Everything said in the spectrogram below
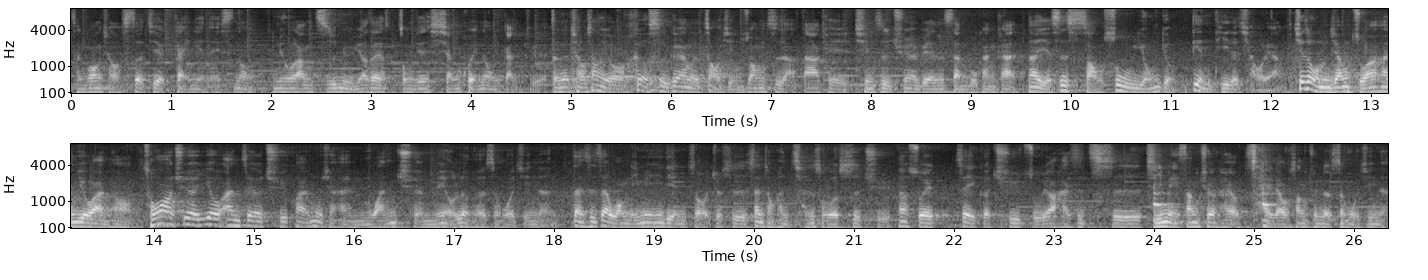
晨光桥设计的概念呢，是那种牛郎织女要在中间相会那种感觉。整个桥上有各式各样的造景装置啊，大家可以亲自去那边散步看看。那也是少数拥有电梯的桥梁。接着我们讲左岸和右岸哈，从化区的右岸这个区块目前还完全没有任何生活机能，但是再往里面一点走，就是三重很成熟的市区。那所以这个区主要还是吃集美商圈还有菜寮商圈的生活机能。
